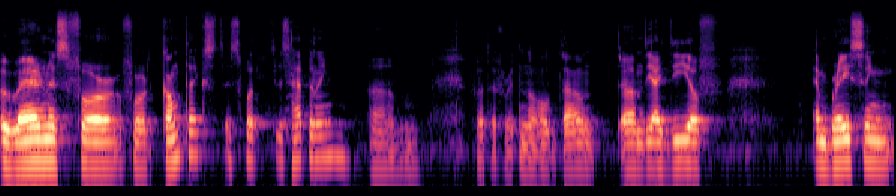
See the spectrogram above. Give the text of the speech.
awareness for for context is what is happening. Um, what I've written all down. Um, the idea of embracing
